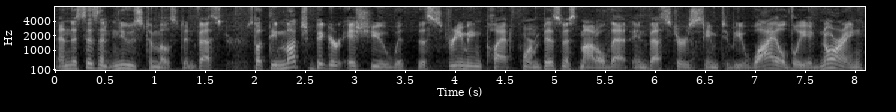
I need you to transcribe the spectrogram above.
and this isn't news to most investors. But the much bigger issue with the streaming platform business model that investors seem to be wildly ignoring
